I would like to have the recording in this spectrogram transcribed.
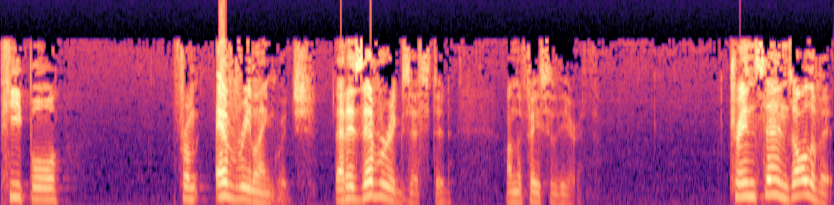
people from every language that has ever existed on the face of the earth. Transcends all of it.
